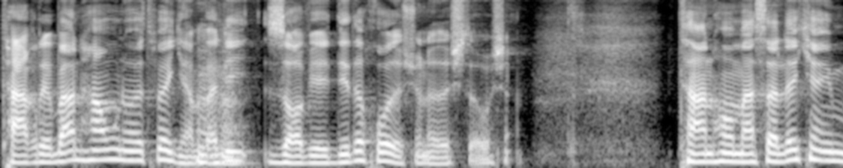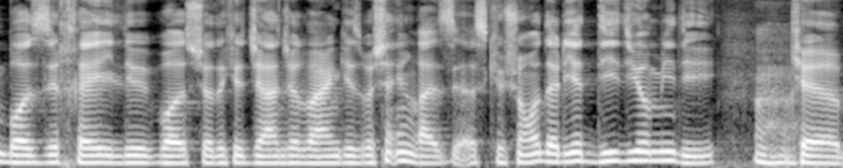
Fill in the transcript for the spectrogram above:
تقریبا همون رو بگم ولی زاویه دید خودشون داشته باشن. تنها مسئله که این بازی خیلی باعث شده که جنجال برانگیز باشه این قضیه است که شما داری یه دیدیو میدی که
